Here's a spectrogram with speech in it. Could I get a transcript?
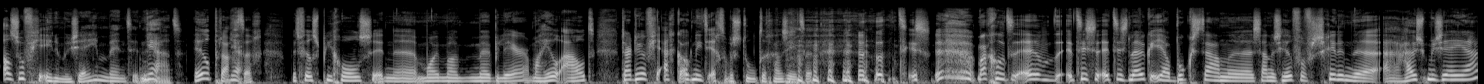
alsof je in een museum bent, inderdaad. Heel prachtig. Met veel spiegels en uh, mooi meubilair. Allemaal heel oud. Daar durf je eigenlijk ook niet echt op een stoel te gaan zitten. het is, maar goed, uh, het, is, het is leuk. In jouw boek staan, uh, staan dus heel veel verschillende eh, huismusea.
